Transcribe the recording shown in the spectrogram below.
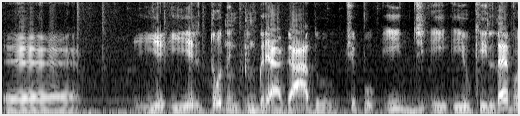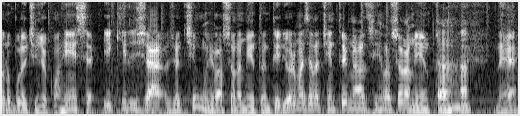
É, e, e, ele todo embriagado, tipo, e, e, e, o que leva no boletim de ocorrência é que ele já, já tinha um relacionamento anterior, mas ela tinha terminado esse relacionamento, uhum. né?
